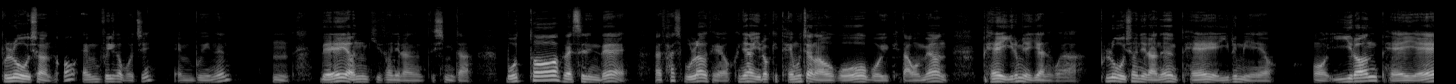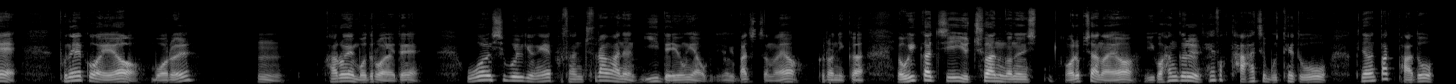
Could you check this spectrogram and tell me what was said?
Blue Ocean. 어? MV가 뭐지? MV는 음, 내연 기선이라는 뜻입니다. motor vessel인데 사실 몰라도 돼요. 그냥 이렇게 대문자 나오고 뭐 이렇게 나오면 배 이름 얘기하는 거야. Blue Ocean이라는 배의 이름이에요. 어, 이런 배에 보낼 거예요. 뭐를? 음, 가로에 뭐 들어와야 돼? 5월 15일경에 부산 출항하는 이 내용이 여기 빠졌잖아요. 그러니까 여기까지 유추하는 거는 어렵지 않아요. 이거 한글 해석 다 하지 못해도 그냥 딱 봐도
